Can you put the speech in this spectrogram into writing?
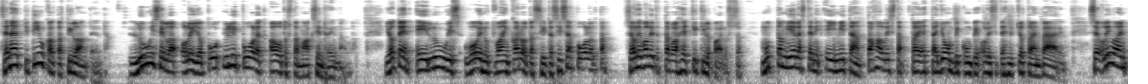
Se näytti tiukalta tilanteelta. Louisilla oli jo pu- yli puolet autosta Maxin rinnalla. Joten ei Louis voinut vain kadota siitä sisäpuolelta. Se oli valitettava hetki kilpailussa. Mutta mielestäni ei mitään tahallista tai että jompikumpi olisi tehnyt jotain väärin. Se oli vain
